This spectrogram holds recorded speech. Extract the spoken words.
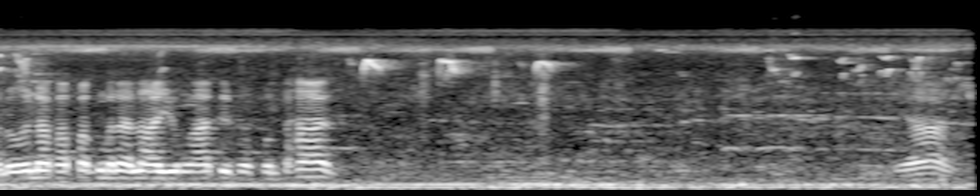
Lalo na kapag malalayo ang ating pupuntahan. Ayan.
